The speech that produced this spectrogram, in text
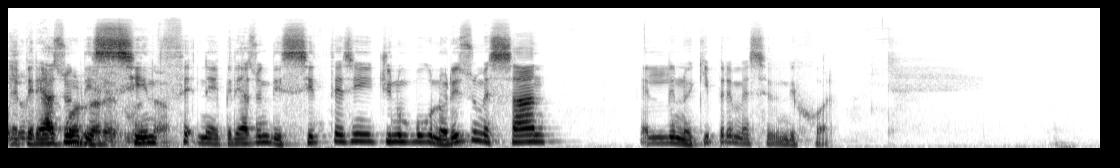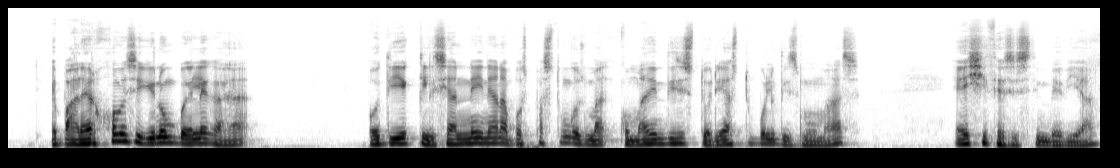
επηρεάζουν, τη σύνθε... ναι, επηρεάζουν τη σύνθεση εκείνου που γνωρίζουμε σαν Ελληνοκύπρε μέσα σε τη χώρα. Επανέρχομαι σε εκείνο που έλεγα ότι η Εκκλησία ναι, είναι αναπόσπαστο κομμάτι της ιστορίας του πολιτισμού μας. Έχει θέση στην παιδεία.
